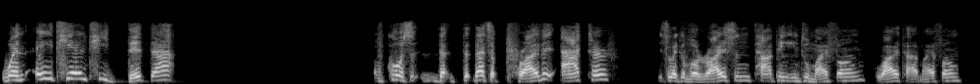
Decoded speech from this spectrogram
when AT&T did that, of course, that, that's a private actor it's like a Verizon tapping into my phone, wiretap my phone.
